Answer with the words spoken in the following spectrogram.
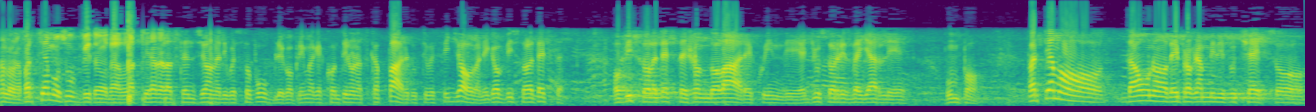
Allora, partiamo subito dall'attirare l'attenzione di questo pubblico prima che continuino a scappare tutti questi giovani che ho visto le teste, ho visto le teste ciondolare quindi è giusto risvegliarli un po'. Partiamo da uno dei programmi di successo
